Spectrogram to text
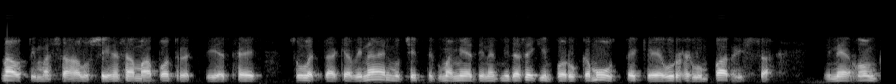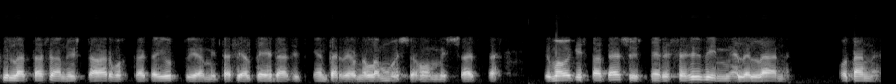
nauttimassa, halusi siihen samaa potrettiin, että hei, sulle tämä kävi näin, mutta sitten kun mä mietin, että mitä sekin porukka muut tekee urheilun parissa, niin ne on kyllä tasan yhtä arvokkaita juttuja, mitä siellä tehdään sitten kentän reunalla muissa hommissa, että kyllä mä oikeastaan tässä yhteydessä hyvin mielellään otan,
